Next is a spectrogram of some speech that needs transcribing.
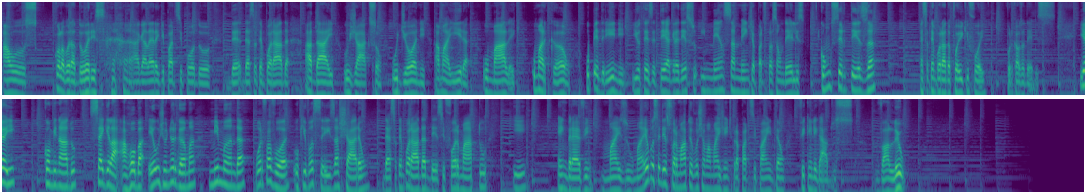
aos colaboradores, a galera que participou do, de, dessa temporada, a Dai, o Jackson, o Johnny, a Maíra, o Malek, o Marcão, o Pedrini e o TZT. Agradeço imensamente a participação deles. Com certeza, essa temporada foi o que foi por causa deles. E aí, Combinado? Segue lá, arroba eujuniorgama, me manda, por favor, o que vocês acharam dessa temporada, desse formato e em breve mais uma. Eu gostei desse formato, eu vou chamar mais gente para participar, então fiquem ligados. Valeu!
